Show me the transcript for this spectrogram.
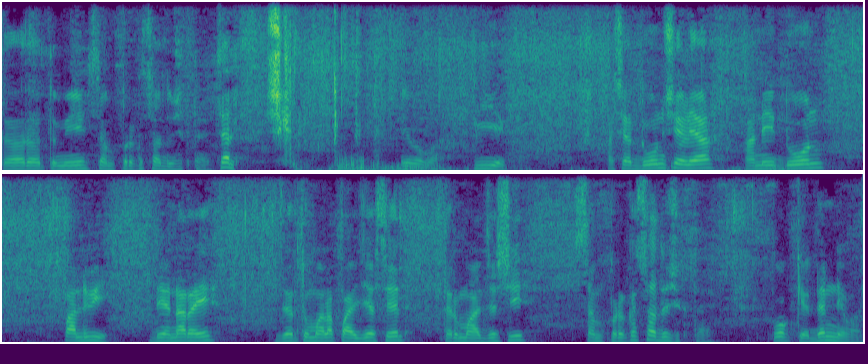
तर तुम्ही संपर्क साधू शकता चल. हे बघा ही एक. अशा दोन शेळ्या आणि दोन पालवी देणार आहे. जर तुम्हाला पाहिजे असेल तर माझ्याशी संपर्क साधू शकता ओके धन्यवाद.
